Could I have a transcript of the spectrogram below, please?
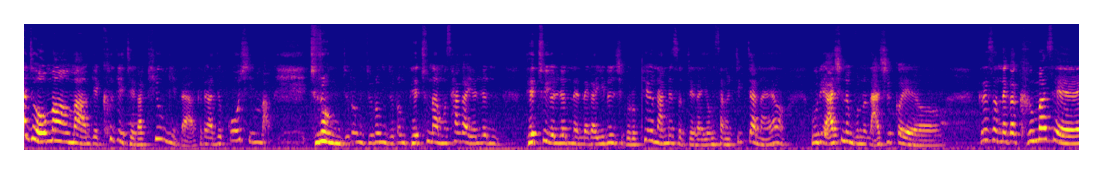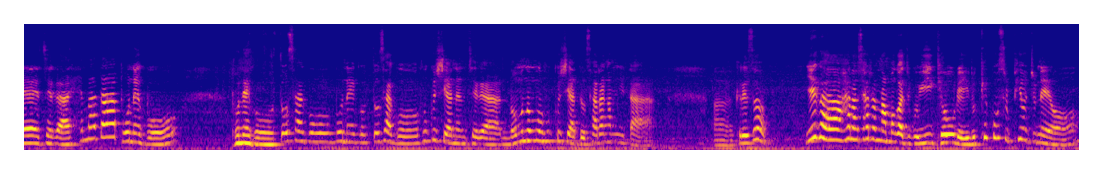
아주 어마어마하게 크게 제가 키웁니다. 그래가지고 꽃이 막 주렁주렁 주렁주렁 대추나무 사과 열렸 대추 열렸네 내가 이런 식으로 표현하면서 제가 영상을 찍잖아요. 우리 아시는 분은 아실 거예요. 그래서 내가 그 맛에 제가 해마다 보내고 보내고 또 사고 보내고 또 사고 후쿠시아는 제가 너무너무 후쿠시아도 사랑합니다. 아, 그래서 얘가 하나 살아남아가지고 이 겨울에 이렇게 꽃을 피워주네요.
